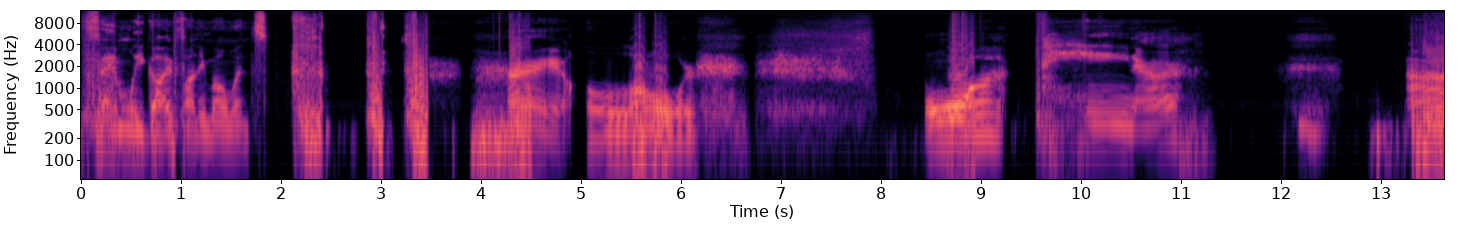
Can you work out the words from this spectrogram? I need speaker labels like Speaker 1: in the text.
Speaker 1: Family Guy funny moments.
Speaker 2: Hey, Lois. What, Peter? Uh,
